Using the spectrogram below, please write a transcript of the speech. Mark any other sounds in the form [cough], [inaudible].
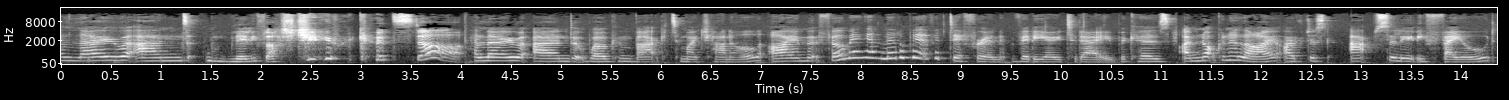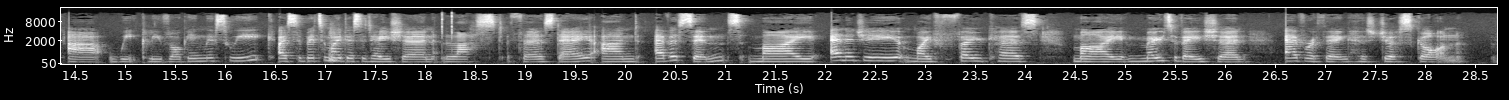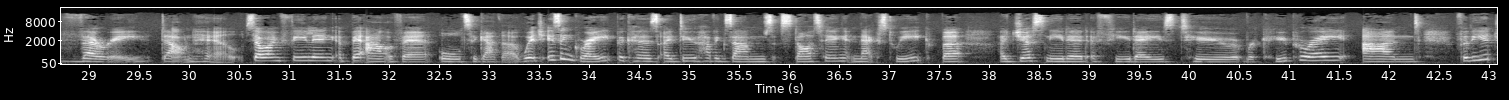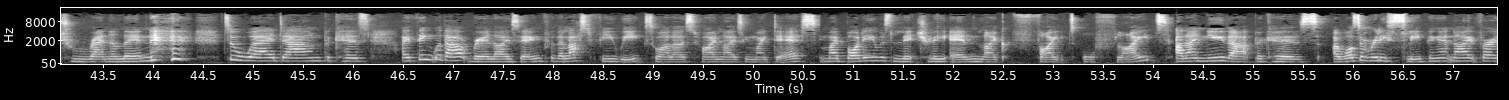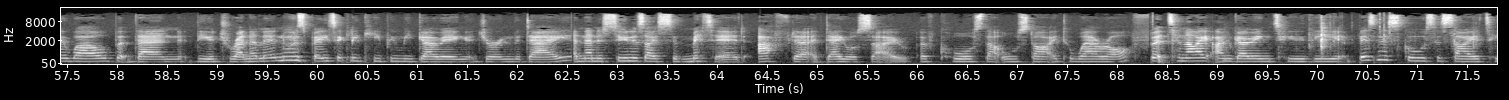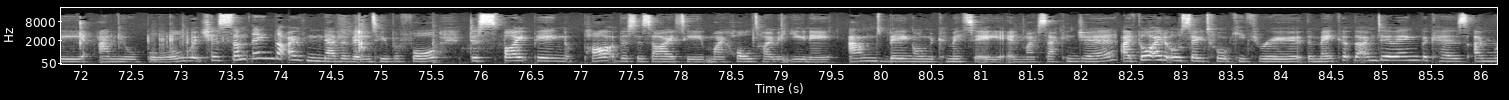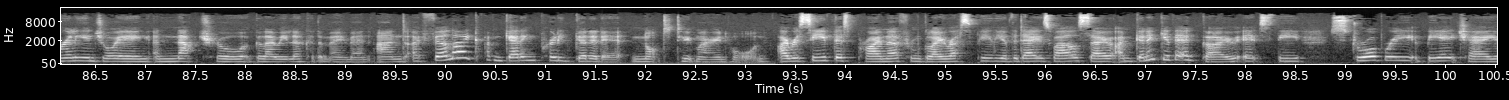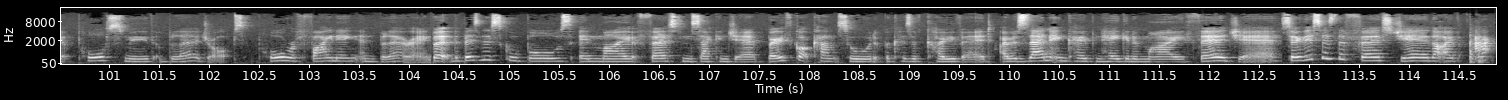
Hello and nearly flashed you. [laughs] Good start. Hello and welcome back to my channel. I'm filming a little bit of a different video today because I'm not gonna lie, I've just absolutely failed at weekly vlogging this week. I submitted my dissertation last Thursday and ever since my energy, my focus, my motivation, everything has just gone very downhill. So I'm feeling a bit out of it altogether, which isn't great because I do have exams starting next week, but I just needed a few days to recuperate and for the adrenaline [laughs] to wear down because I think without realizing for the last few weeks while I was finalizing my dis, my body was literally in like fight or flight. And I knew that because I wasn't really sleeping at night very well, but then the adrenaline [laughs] was basically keeping me going during the day. And then as soon as I submitted after a day or so, of course that all started to wear off. But tonight I'm going to the Business School Society annual ball, which is something that I've never been to before, despite being part of the society my whole time at uni and being on the committee in my second year. I thought I'd also talk you through the makeup that I'm doing because I'm really enjoying a natural glowy look at the moment and I feel like I'm getting pretty good at it, not to toot my own horn. I received this primer from Glow Recipe the other day as well, so I'm gonna give it a go. It's the Strawberry BHA Pore Smooth Blur Drops pore refining and blurring. But the business school balls in my first and second year both got cancelled because of COVID. I was then in Copenhagen in my third year. So this is the first year that I've actually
